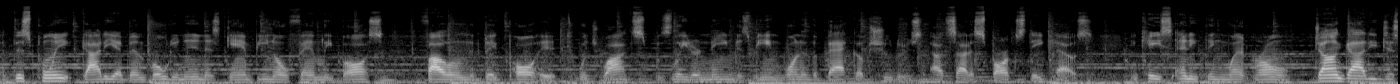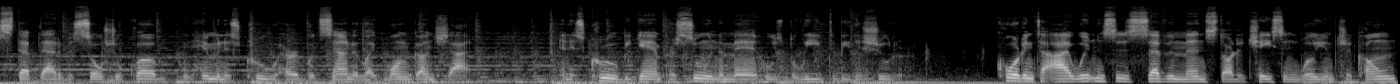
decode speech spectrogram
At this point, Gotti had been voted in as Gambino family boss following the Big Paul hit, to which Watts was later named as being one of the backup shooters outside of Sparks Steakhouse in case anything went wrong. John Gotti just stepped out of his social club when him and his crew heard what sounded like one gunshot, and his crew began pursuing the man who's believed to be the shooter. According to eyewitnesses, seven men started chasing William Chacon,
